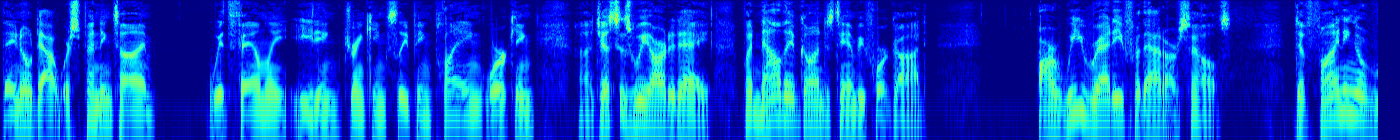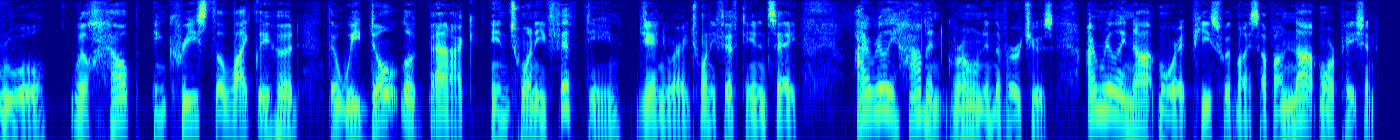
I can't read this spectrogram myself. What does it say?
they no doubt were spending time with family, eating, drinking, sleeping, playing, working, uh, just as we are today. But now they've gone to stand before God. Are we ready for that ourselves? Defining a rule will help increase the likelihood that we don't look back in 2015, January 2015, and say, I really haven't grown in the virtues. I'm really not more at peace with myself. I'm not more patient.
